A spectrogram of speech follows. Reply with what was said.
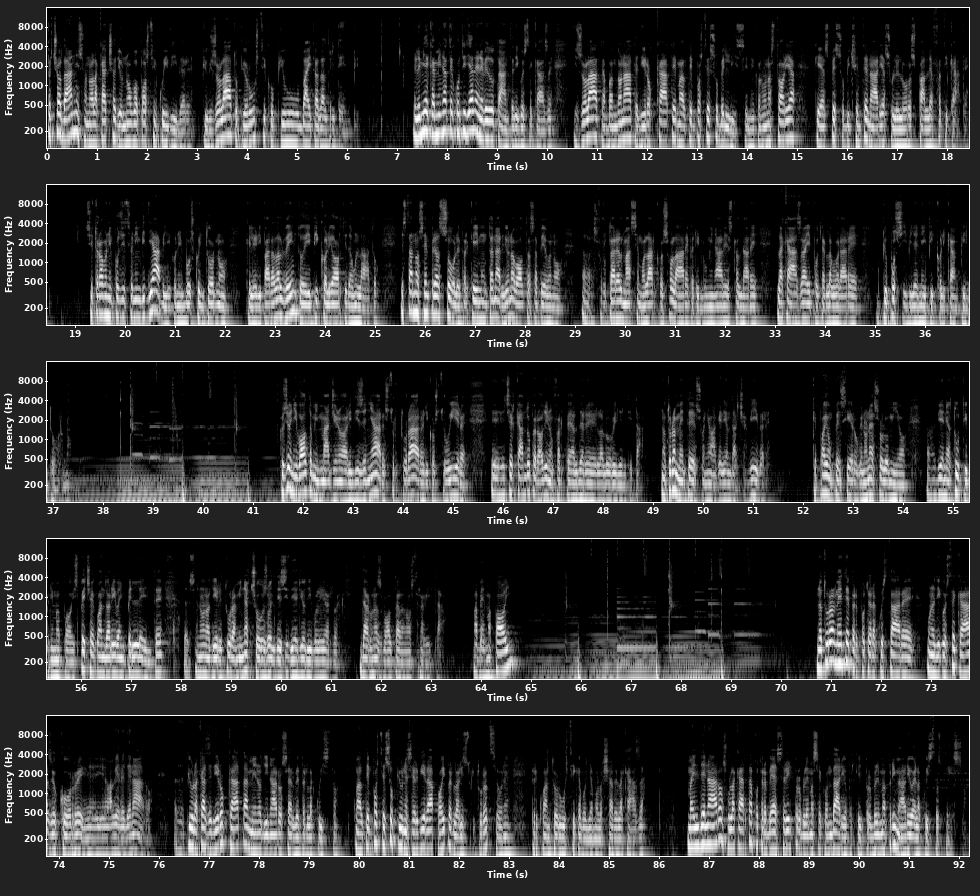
Perciò da anni sono alla caccia di un nuovo posto in cui vivere, più isolato, più rustico, più baita d'altri tempi. Nelle mie camminate quotidiane ne vedo tante di queste case, isolate, abbandonate, diroccate, ma al tempo stesso bellissime, con una storia che è spesso bicentenaria sulle loro spalle affaticate. Si trovano in posizioni invidiabili, con il bosco intorno che le ripara dal vento e i piccoli orti da un lato, e stanno sempre al sole perché i montanari di una volta sapevano uh, sfruttare al massimo l'arco solare per illuminare e scaldare la casa e poter lavorare il più possibile nei piccoli campi intorno. Così ogni volta mi immagino a ridisegnare, strutturare, ricostruire, eh, cercando però di non far perdere la loro identità. Naturalmente sogno anche di andarci a vivere, che poi è un pensiero che non è solo mio, eh, viene a tutti prima o poi, specie quando arriva impellente, eh, se non addirittura minaccioso, il desiderio di voler dare una svolta alla nostra vita. Vabbè, ma poi Naturalmente per poter acquistare una di queste case occorre eh, avere denaro eh, più la casa è diroccata, meno denaro serve per l'acquisto, ma al tempo stesso più ne servirà poi per la ristrutturazione, per quanto rustica vogliamo lasciare la casa. Ma il denaro sulla carta potrebbe essere il problema secondario, perché il problema primario è l'acquisto stesso.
